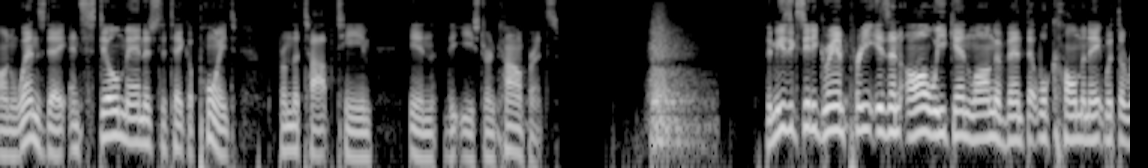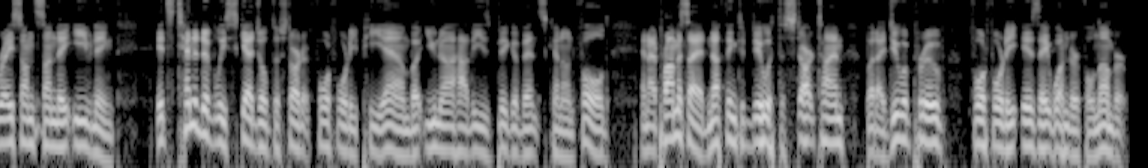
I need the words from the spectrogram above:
on Wednesday and still managed to take a point from the top team in the Eastern Conference. The Music City Grand Prix is an all weekend long event that will culminate with the race on Sunday evening. It's tentatively scheduled to start at 4:40 p.m., but you know how these big events can unfold, and I promise I had nothing to do with the start time, but I do approve 4:40 is a wonderful number.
